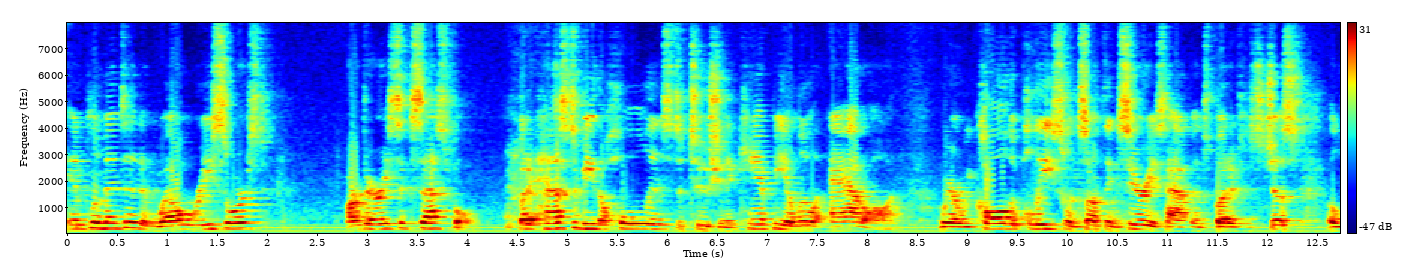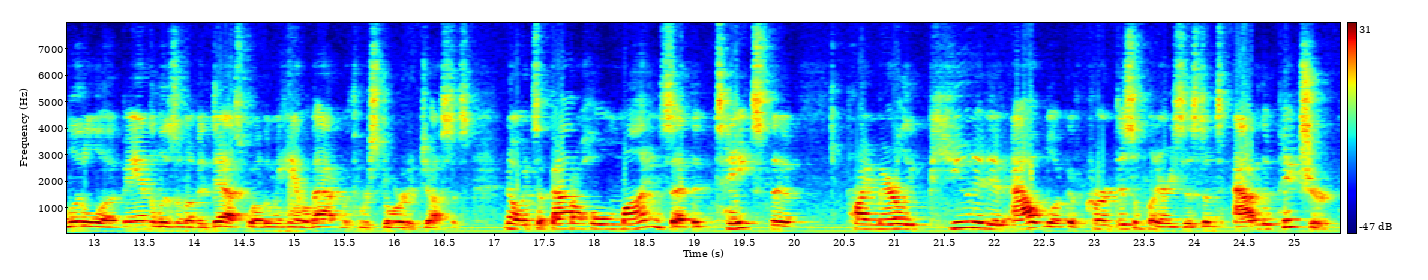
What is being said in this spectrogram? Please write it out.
implemented and well resourced, are very successful. But it has to be the whole institution. It can't be a little add on where we call the police when something serious happens, but if it's just a little uh, vandalism of a desk, well, then we handle that with restorative justice. No, it's about a whole mindset that takes the primarily punitive outlook of current disciplinary systems out of the picture,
